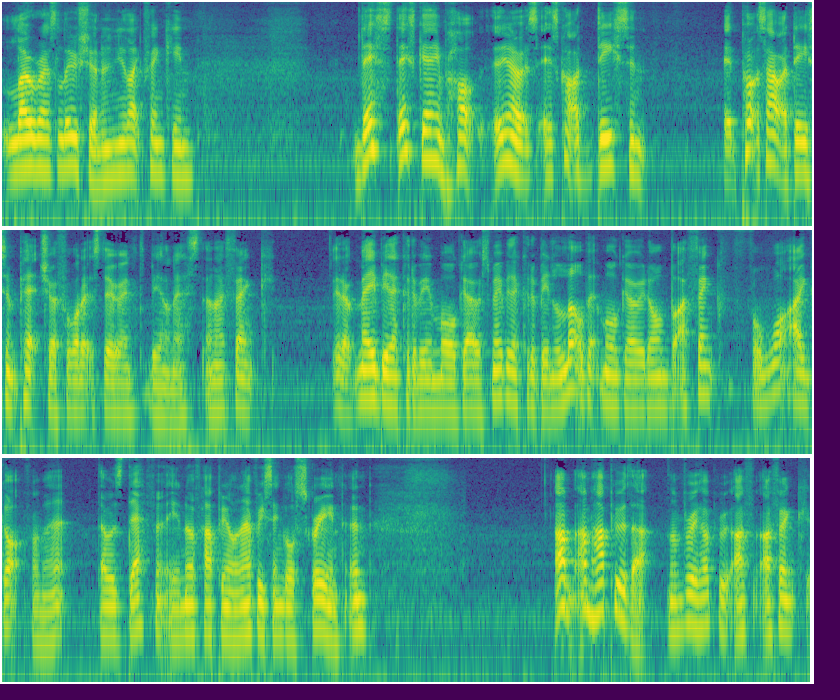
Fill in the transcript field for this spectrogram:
low resolution, and you're like thinking. This this game, you know, it's it's got a decent it puts out a decent picture for what it's doing, to be honest. And I think, you know, maybe there could have been more ghosts, maybe there could have been a little bit more going on. But I think for what I got from it, there was definitely enough happening on every single screen, and I'm I'm happy with that. I'm very happy. With, I I think.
